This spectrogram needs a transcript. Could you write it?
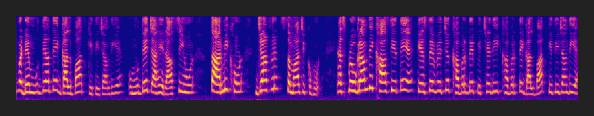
ਵੱਡੇ ਮੁੱਦਿਆਂ ਤੇ ਗੱਲਬਾਤ ਕੀਤੀ ਜਾਂਦੀ ਹੈ। ਉਹ ਮੁੱਦੇ ਚਾਹੇ ਰਾਜਸੀ ਹੋਣ, ਧਾਰਮਿਕ ਹੋਣ ਜਾਂ ਫਿਰ ਸਮਾਜਿਕ ਹੋਣ। ਇਸ ਪ੍ਰੋਗਰਾਮ ਦੀ ਖਾਸੀਅਤ ਇਹ ਹੈ ਕਿ ਇਸ ਦੇ ਵਿੱਚ ਖਬਰ ਦੇ ਪਿੱਛੇ ਦੀ ਖਬਰ ਤੇ ਗੱਲਬਾਤ ਕੀਤੀ ਜਾਂਦੀ ਹੈ।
